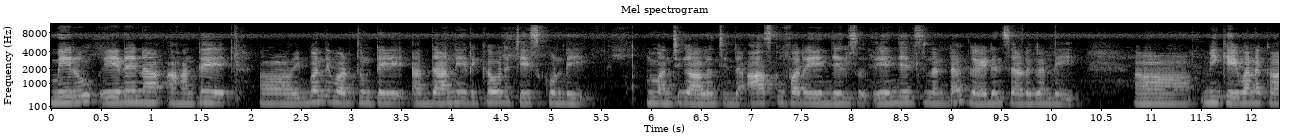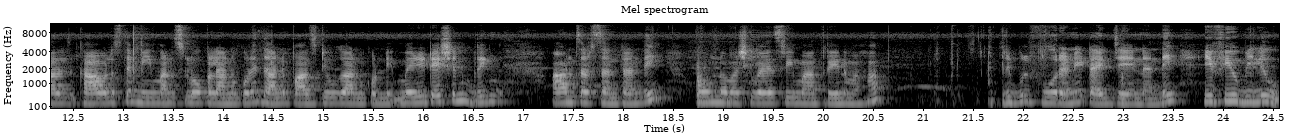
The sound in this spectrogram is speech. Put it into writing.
మీరు ఏదైనా అంటే ఇబ్బంది పడుతుంటే దాన్ని రికవరీ చేసుకోండి. మంచిగా ఆలోచించండి. Ask for angels. ఏంజల్స్ అంట గైడెన్స్ అడగండి. మీకు ఏమైనా కావలిస్తే మీ మనసు లోపల అనుకొని దాన్ని పాజిటివ్గా అనుకోండి. మెడిటేషన్ బ్రింగ్ ఆన్సర్స్ అంటండి. ఓం నమ శివాయ శ్రీ మాత్రే నమ. త్రిబుల్ ఫోర్ అని టైప్ చేయండి ఇఫ్ యూ బిలీవ్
